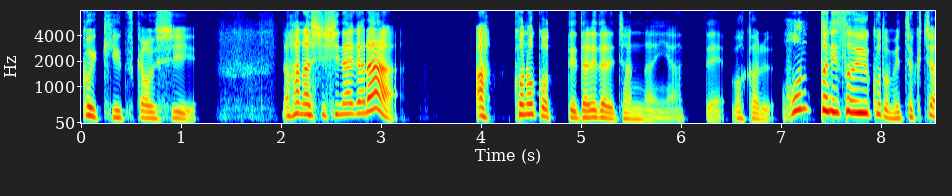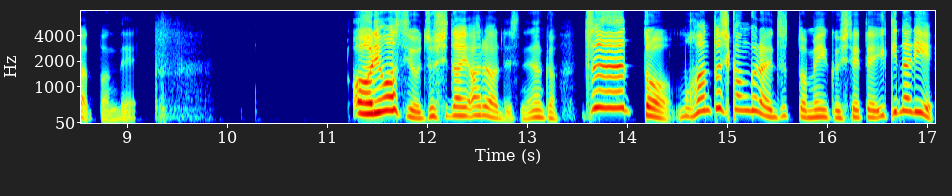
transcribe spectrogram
ごい気使うし。話しながらあこの子って誰々ちゃんなんやってわかる。本当にそういうことめちゃくちゃあったんで。ありますよ。女子大あるあるですね。なんかずっともう半年間ぐらいずっとメイクしてていきなり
